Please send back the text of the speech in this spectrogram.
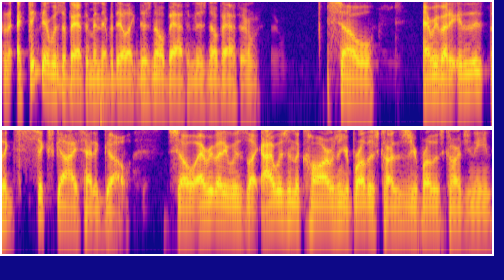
and I think there was a bathroom in there, but they're like, there's no bathroom, there's no bathroom. So everybody, like six guys had to go. So everybody was like, I was in the car, I was in your brother's car. This is your brother's car, Janine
